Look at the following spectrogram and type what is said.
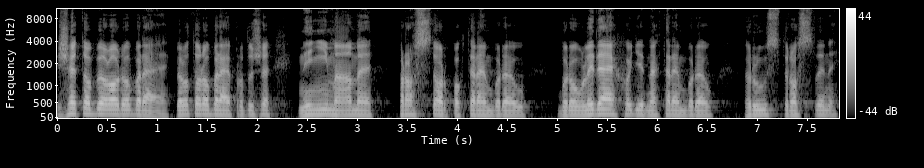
že to bylo dobré. Bylo to dobré, protože nyní máme prostor, po kterém budou, budou lidé chodit, na kterém budou růst rostliny.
